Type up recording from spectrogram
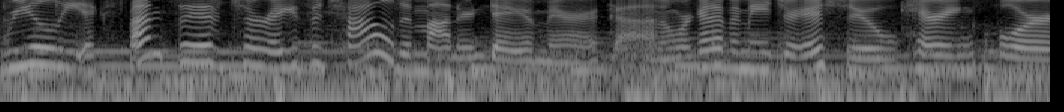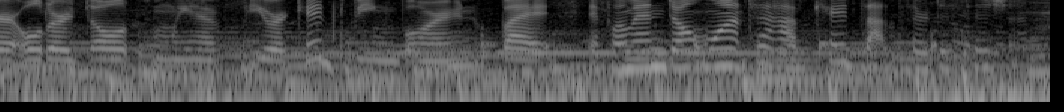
really expensive to raise a child in modern day America. I mean, we're going to have a major issue caring for older adults when we have fewer kids being born. But if women don't want to have kids, that's their decision.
